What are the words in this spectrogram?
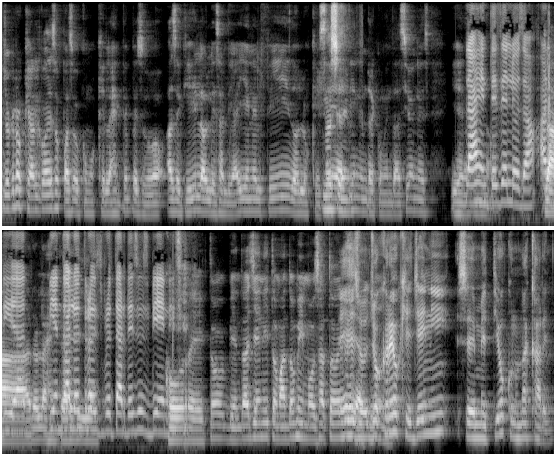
yo creo que algo de eso pasó, como que la gente empezó a seguirla o le salía ahí en el feed o lo que sea, No sé. tienen recomendaciones. Y La "No". gente celosa, ardida, Claro, viendo al otro ardida. disfrutar de sus bienes. Correcto, viendo a Jenny tomando mimosa todo el día. Eso, yo sí. creo que Jenny se metió con una Karen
